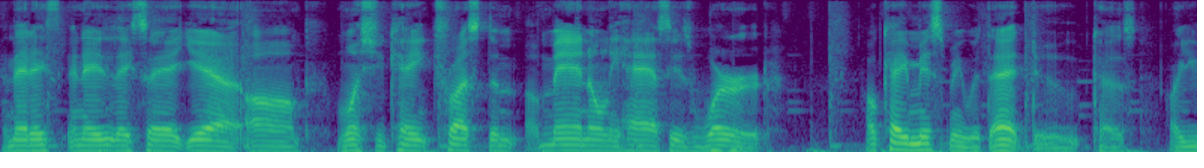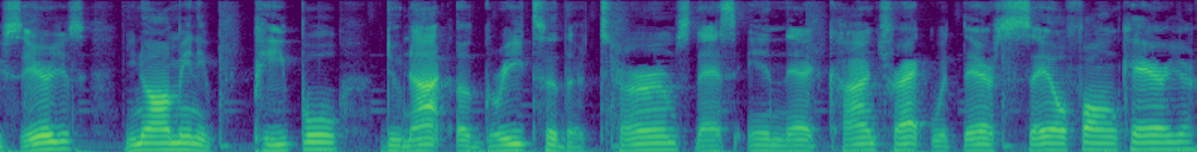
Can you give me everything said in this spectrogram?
And they and they, they said, yeah, um, once you can't trust him, a man only has his word. Okay, miss me with that, dude. Cause are you serious? You know how many people do not agree to the terms that's in their contract with their cell phone carrier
